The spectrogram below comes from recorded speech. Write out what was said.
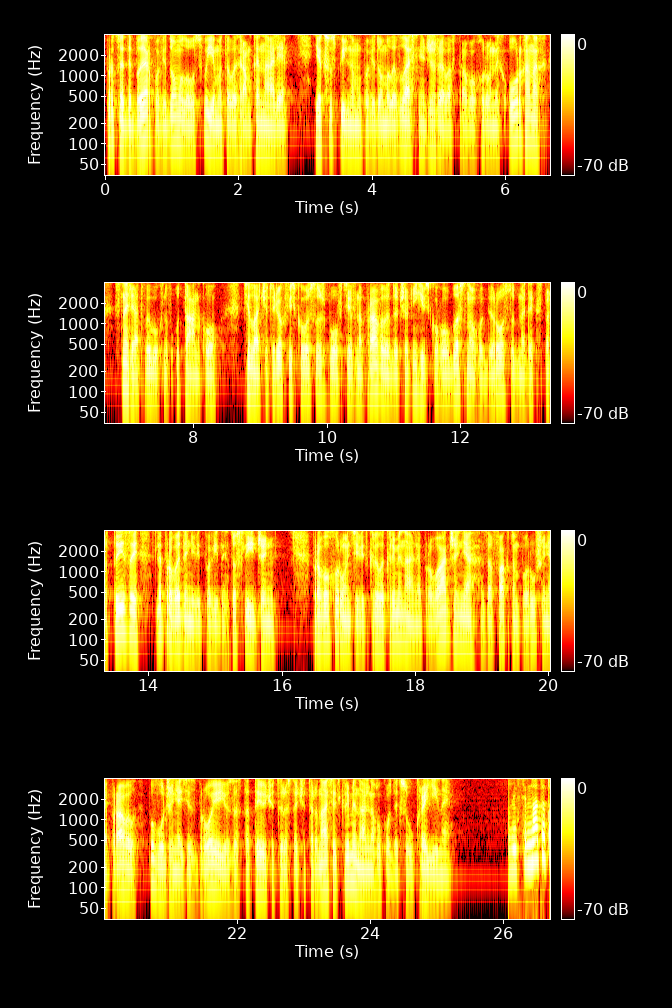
Про це ДБР повідомило у своєму телеграм-каналі. Як Суспільному повідомили власні джерела в правоохоронних органах, снаряд вибухнув у танку. Тіла чотирьох військовослужбовців направили до Чернігівського обласного бюро судмедекспертизи для проведення відповідних досліджень. Правоохоронці відкрили кримінальне провадження за фактом порушення правил поводження зі зброєю за статтею 414 Кримінального кодексу України. 18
